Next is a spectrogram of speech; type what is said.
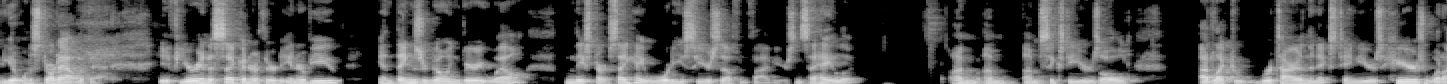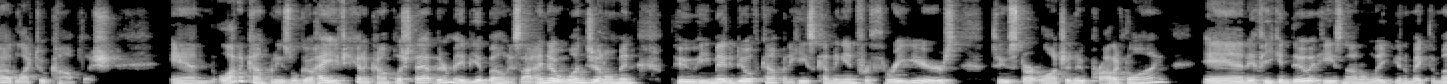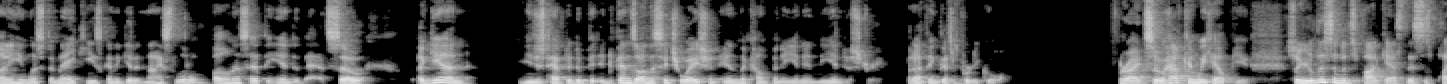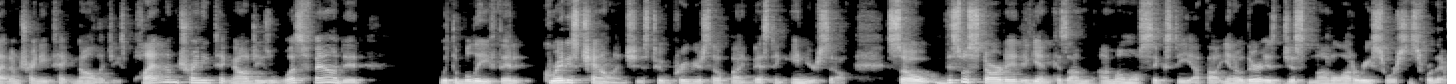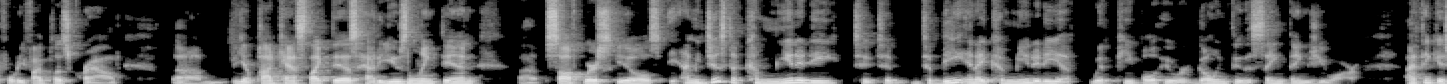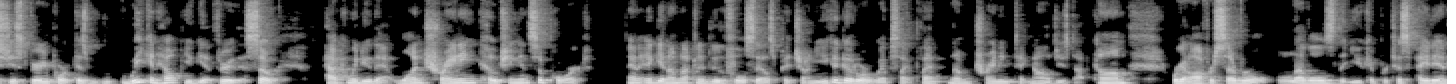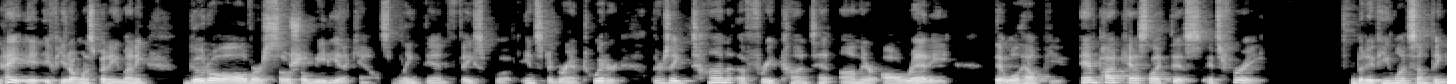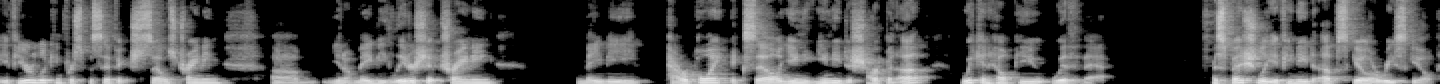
You don't want to start out with that. If you're in a second or third interview and things are going very well, and they start saying, "Hey, where do you see yourself in five years?" and say, "Hey, look, I'm I'm I'm 60 years old. I'd like to retire in the next 10 years. Here's what I'd like to accomplish." And a lot of companies will go, hey, if you can accomplish that, there may be a bonus. I, know one gentleman who he made a deal with the company. He's coming in for three years to start launch a new product line. And if he can do it, he's not only going to make the money he wants to make, he's going to get a nice little bonus at the end of that. So, again, you just have to, dep- it depends on the situation in the company and in the industry. But I think that's pretty cool. All right. So, how can we help you? So, you're listening to this podcast. This is Platinum Training Technologies. Platinum Training Technologies was founded with the belief that greatest challenge is to improve yourself by investing in yourself. So this was started again because I'm I'm almost 60. I thought, you know, there is just not a lot of resources for that 45 plus crowd. Um, you know, podcasts like this, how to use LinkedIn, uh, software skills. I mean, just a community to to to be in a community of, with people who are going through the same things you are. I think it's just very important because we can help you get through this. So, how can we do that? One, training, coaching, and support. And again, I'm not going to do the full sales pitch on you. You could go to our website, platinumtrainingtechnologies.com. We're going to offer several levels that you can participate in. Hey, if you don't want to spend any money, go to all of our social media accounts LinkedIn, Facebook, Instagram, Twitter. There's a ton of free content on there already that will help you. And podcasts like this, it's free. But if you want something, if you're looking for specific sales training, um, you know, maybe leadership training, maybe PowerPoint, Excel, you, you need to sharpen up. We can help you with that, especially if you need to upskill or reskill.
